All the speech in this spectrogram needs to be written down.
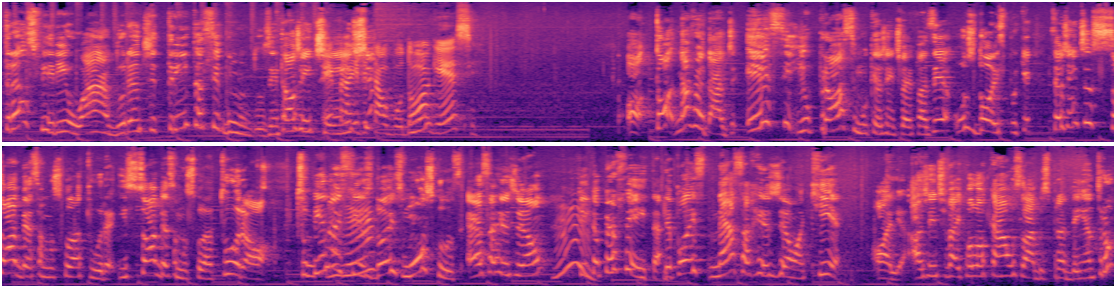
transferir o ar durante 30 segundos. Então a gente É para enche. evitar o bulldog, esse? Ó, to- na verdade, esse e o próximo que a gente vai fazer, os dois, porque se a gente sobe essa musculatura e sobe essa musculatura, ó, subindo Uhum. esses dois músculos, essa região Hum. fica perfeita. Depois, nessa região aqui, olha, a gente vai colocar os lábios pra dentro.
